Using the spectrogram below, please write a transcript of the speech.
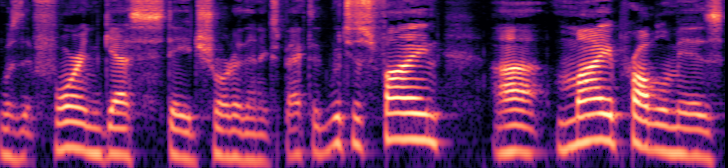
was that foreign guests stayed shorter than expected, which is fine. Uh, my problem is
